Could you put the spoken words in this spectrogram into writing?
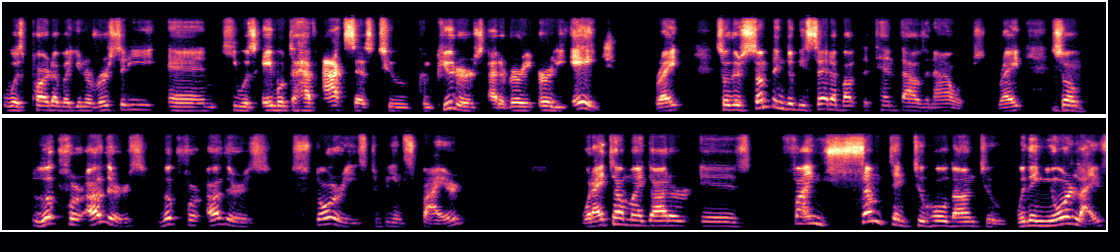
was part of a university, and he was able to have access to computers at a very early age, right? So there's something to be said about the ten thousand hours, right? Mm-hmm. So look for others. Look for others' stories to be inspired what I tell my daughter is find something to hold on to within your life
